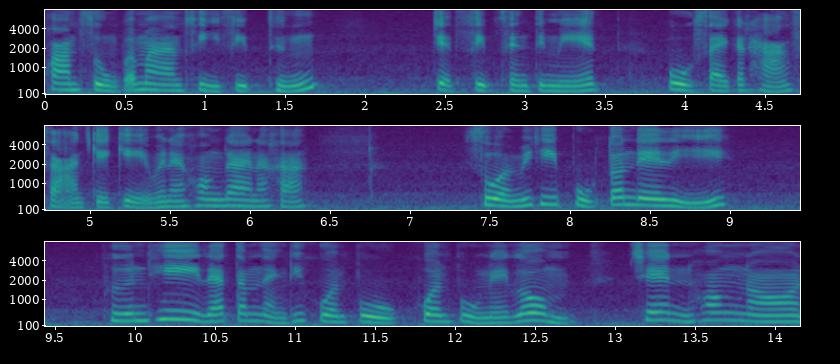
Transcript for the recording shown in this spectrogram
ความสูงประมาณ 40 ถึง 70 เซนติเมตร ปลูกใส่กระถางสารเก๋ ๆ ไว้ในห้องได้นะคะ ส่วนวิธีปลูกต้นเดหลีพื้นที่และตำแหน่งที่ควรปลูกควรปลูกในร่ม เช่น ห้องนอน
